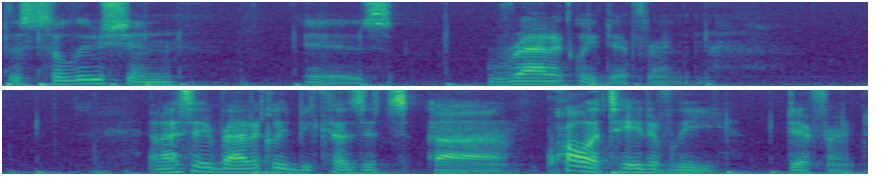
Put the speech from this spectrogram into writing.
the solution is radically different. And I say radically because it's uh, qualitatively different.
